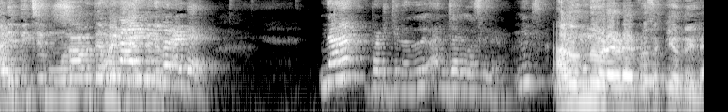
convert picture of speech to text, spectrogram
അടുപ്പിച്ച് മൂന്നാമത്തെ മത്സരത്തിലും ഞാൻ പഠിക്കുന്നത് അഞ്ചാം ക്ലാസ്സിലാണ്. മീൻസ് അതൊന്നും ഇവിടെ ഇവിടെ പ്രസക്തി ഒന്നുമില്ല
